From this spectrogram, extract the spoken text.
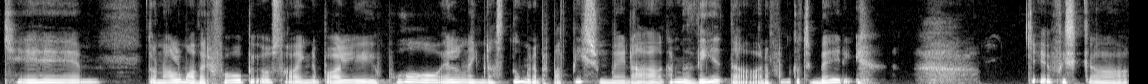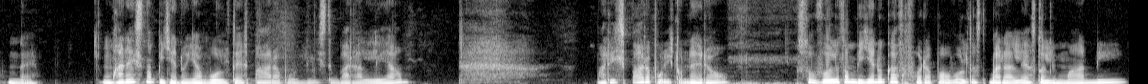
Και τον άλλο μου αδερφό, ο οποίος θα είναι πάλι, πω, έλα να γυμναστούμε, να περπατήσουμε, να κάνουμε δίαιτα, να φάμε κοτσιμπέρι. Και φυσικά, ναι. Μ' αρέσει να πηγαίνω για βόλτες πάρα πολύ στην παραλία. Μ' αρέσει πάρα πολύ το νερό. Στο Βόλο όταν πηγαίνω κάθε φορά πάω βόλτα στην παραλία στο λιμάνι.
